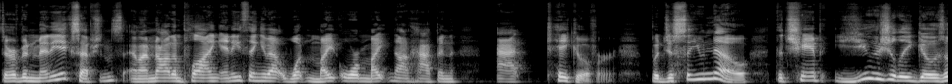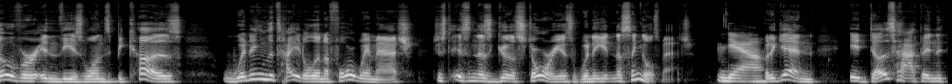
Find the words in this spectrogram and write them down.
There have been many exceptions, and I'm not implying anything about what might or might not happen at TakeOver. But just so you know, the champ usually goes over in these ones because winning the title in a four way match just isn't as good a story as winning it in a singles match. Yeah. But again, it does happen.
